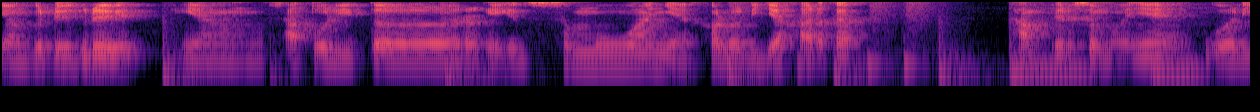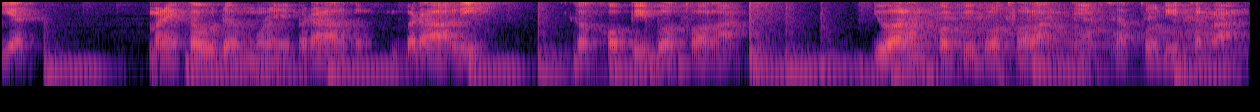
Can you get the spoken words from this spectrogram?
yang gede-gede, yang satu liter kayak gitu semuanya kalau di Jakarta hampir semuanya gue lihat mereka udah mulai beralih ke kopi botolan, jualan kopi botolan yang satu literan.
